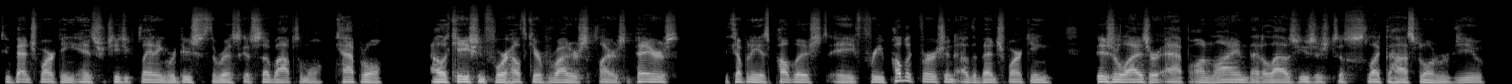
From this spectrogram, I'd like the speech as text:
to benchmarking and strategic planning reduces the risk of suboptimal capital allocation for healthcare providers, suppliers, and payers. The company has published a free public version of the benchmarking visualizer app online that allows users to select a hospital and review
